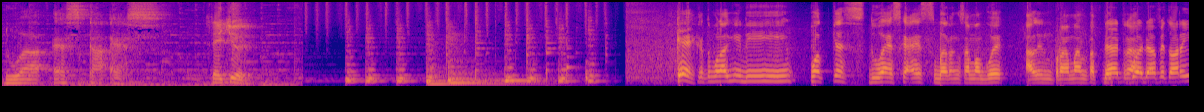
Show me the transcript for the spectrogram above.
2 SKS. Stay tune. Oke, ketemu lagi di podcast 2 SKS bareng sama gue Alin Pramantap Dan Putra. gua David Ori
